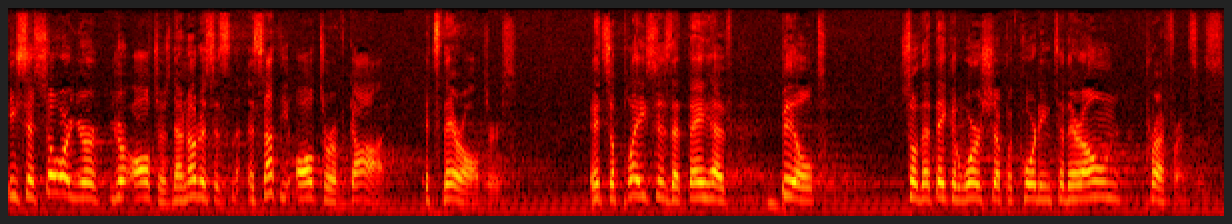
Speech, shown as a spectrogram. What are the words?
he says, so are your, your altars. Now notice it's, it's not the altar of God, it's their altars. It's the places that they have built so that they could worship according to their own preferences.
